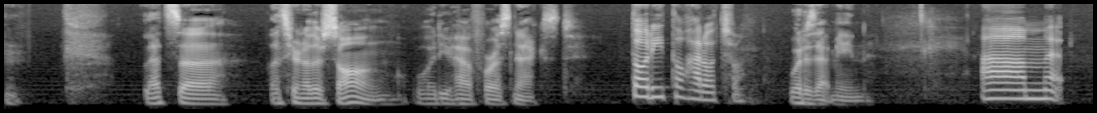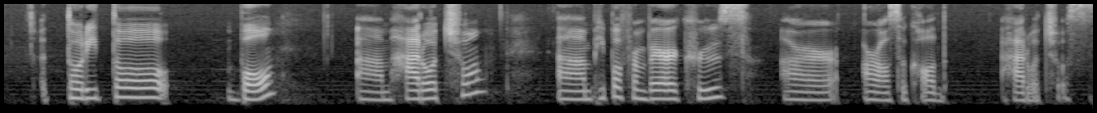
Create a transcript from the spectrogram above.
Let's uh let's hear another song. What do you have for us next? Torito jarocho. What does that mean? Um, torito bull, um, jarocho. Um, people from Veracruz are are also called jarochos.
